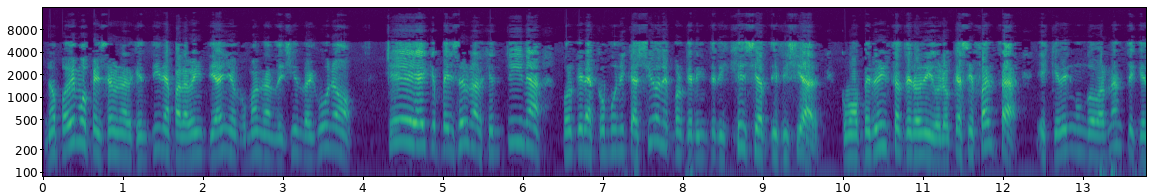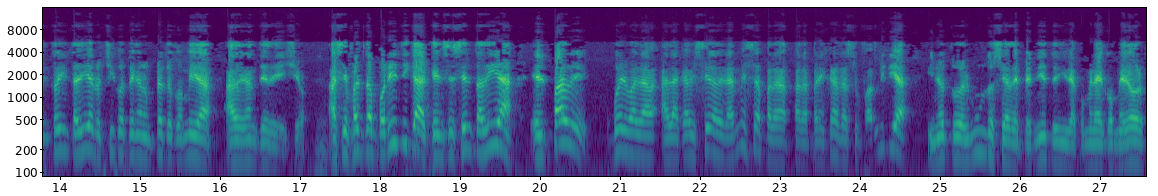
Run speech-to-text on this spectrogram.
No podemos pensar en una Argentina para 20 años, como andan diciendo algunos. Che, hay que pensar en una Argentina porque las comunicaciones, porque la inteligencia artificial. Como periodista te lo digo, lo que hace falta es que venga un gobernante que en 30 días los chicos tengan un plato de comida adelante de ellos. Mm. Hace falta política que en 60 días el padre vuelva a la, a la, cabecera de la mesa para, para manejar a su familia y no todo el mundo sea dependiente de ir a comer al comedor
